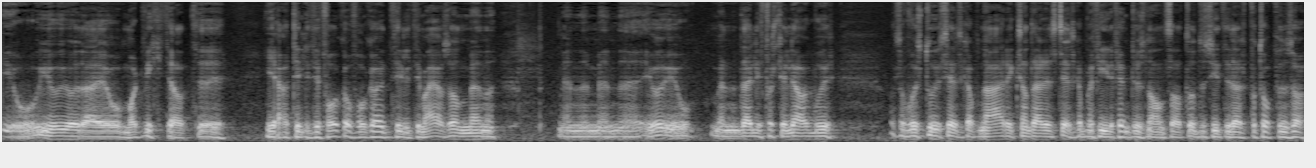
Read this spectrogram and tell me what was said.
Jo, jo, jo, det er jo åpenbart viktig at eh, jeg har tillit til folk, og folk har tillit til meg. og sånn, men, men, men, eh, jo, jo, men det er litt forskjellig av hvor, altså, hvor store selskapene er. ikke liksom, sant? Er det et selskap med 4000-5000 ansatte, og du sitter der på toppen, så,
